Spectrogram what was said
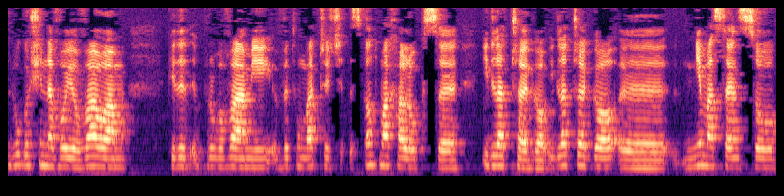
długo się nawojowałam, kiedy próbowałam jej wytłumaczyć, skąd ma haluksy i dlaczego, i dlaczego y, nie ma sensu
